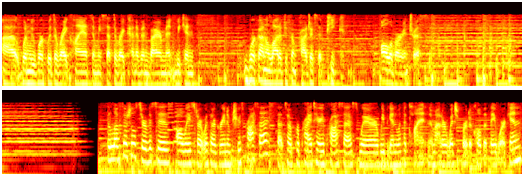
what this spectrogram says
uh, when we work with the right clients and we set the right kind of environment, we can work on a lot of different projects that pique all of our interests. The Love Social services always start with our Grain of Truth process. That's our proprietary process where we begin with a client no matter which vertical that they work in.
